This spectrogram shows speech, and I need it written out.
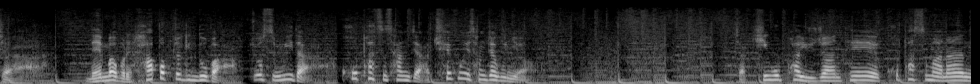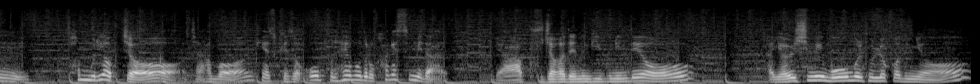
자, 넷마블의 합법적인 도박. 좋습니다. 코파스 상자, 최고의 상자군요. 자, 킹오파 유저한테 코파스만한 선물이 없죠. 자, 한번 계속해서 오픈해 보도록 하겠습니다. 야, 부자가 되는 기분인데요. 자, 열심히 모험을 돌렸거든요.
